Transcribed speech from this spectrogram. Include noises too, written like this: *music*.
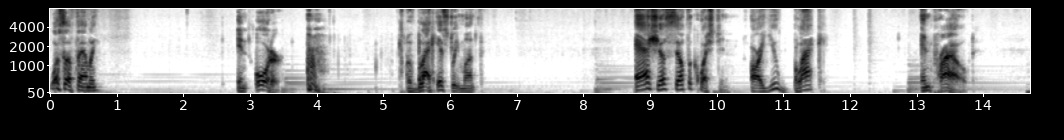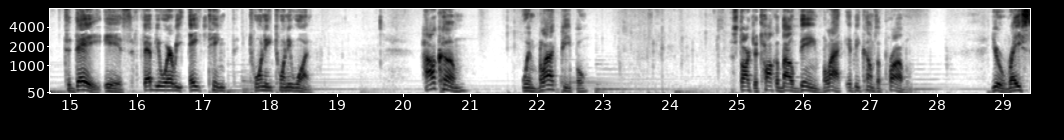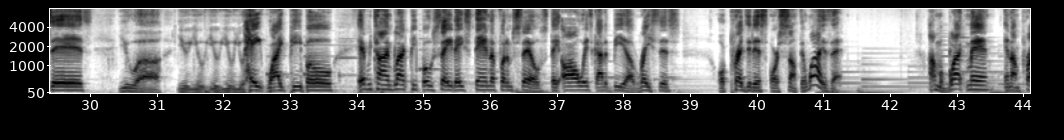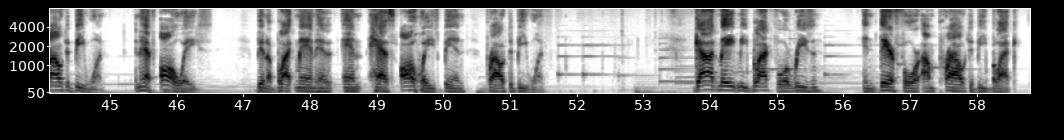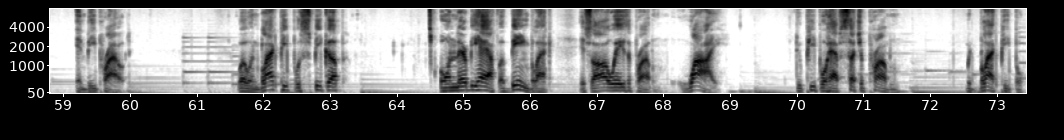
What's up, family? In order *clears throat* of Black History Month, ask yourself a question Are you black and proud? Today is February 18th, 2021. How come when black people start to talk about being black, it becomes a problem? You're racist. You uh you you you you you hate white people. Every time black people say they stand up for themselves, they always got to be a racist or prejudice or something. Why is that? I'm a black man and I'm proud to be one and have always been a black man and, and has always been proud to be one. God made me black for a reason and therefore I'm proud to be black and be proud. Well, when black people speak up on their behalf of being black, it's always a problem. Why do people have such a problem with black people,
